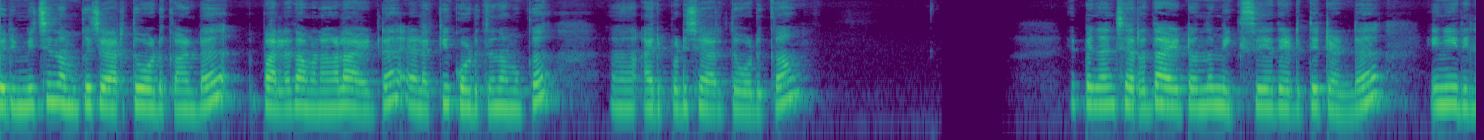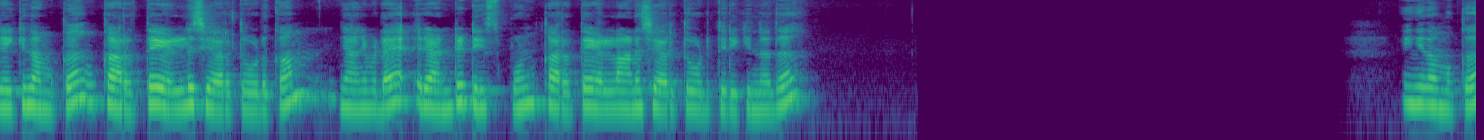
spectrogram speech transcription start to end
ഒരുമിച്ച് നമുക്ക് ചേർത്ത് കൊടുക്കാണ്ട് പല തവണകളായിട്ട് ഇളക്കി കൊടുത്ത് നമുക്ക് അരിപ്പൊടി ചേർത്ത് കൊടുക്കാം. ഇപ്പം ഞാൻ ചെറുതായിട്ടൊന്ന് മിക്സ് ചെയ്തെടുത്തിട്ടുണ്ട്. ഇനി ഇതിലേക്ക് നമുക്ക് കറുത്ത എള്ള് ചേർത്ത് കൊടുക്കാം. ഞാനിവിടെ രണ്ട് ടീസ്പൂൺ കറുത്ത എള്ളാണ് ചേർത്ത് കൊടുത്തിരിക്കുന്നത്. ഇനി നമുക്ക്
